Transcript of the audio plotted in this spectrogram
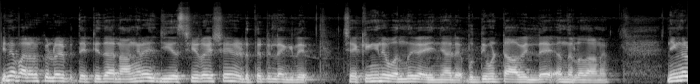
പിന്നെ പലർക്കുള്ള ഒരു തെറ്റിദ്ധാരണ. അങ്ങനെ ജി എസ് ടി രജിസ്ട്രേഷൻ എടുത്തിട്ടില്ലെങ്കിൽ ചെക്കിങ്ങിന് വന്നു കഴിഞ്ഞാൽ ബുദ്ധിമുട്ടാവില്ലേ എന്നുള്ളതാണ്. നിങ്ങൾ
